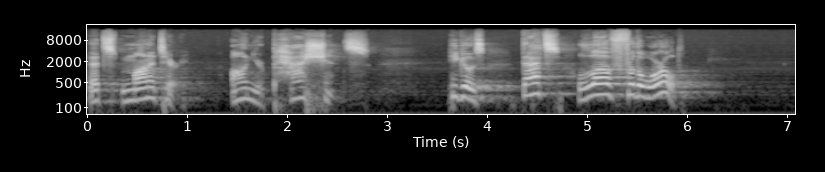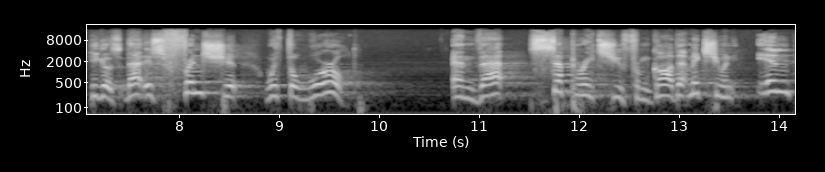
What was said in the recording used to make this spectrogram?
That's monetary, on your passions. He goes, that's love for the world. He goes, that is friendship with the world. And that separates you from God. That makes you an in,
